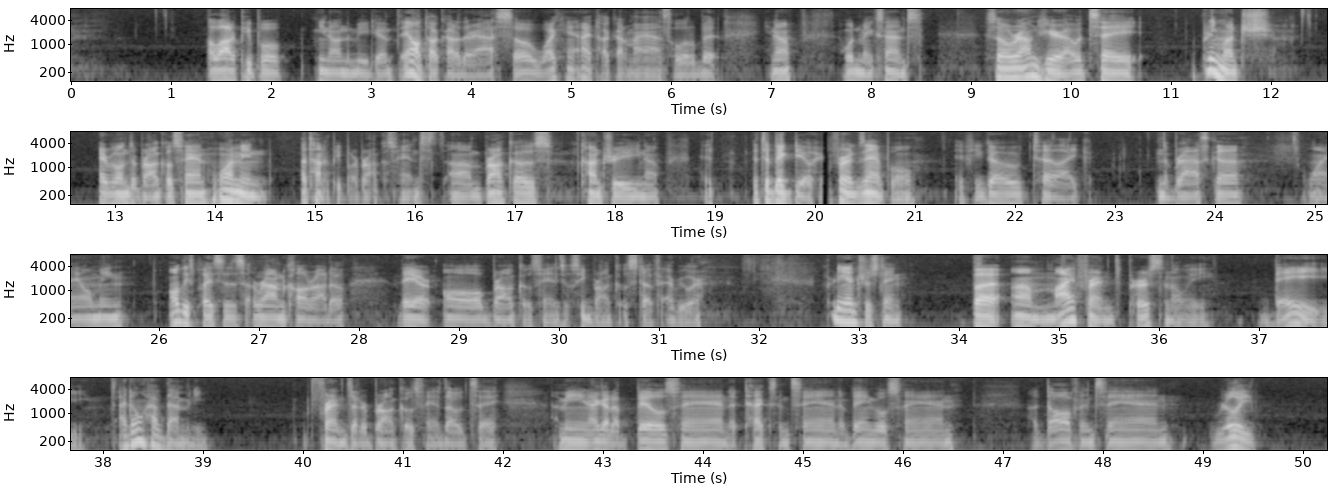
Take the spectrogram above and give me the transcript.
a lot of people you know, in the media. They all talk out of their ass, so why can't I talk out of my ass a little bit? You know, it would make sense. So around here, I would say pretty much everyone's a Broncos fan. Well, I mean, a ton of people are Broncos fans. Um, Broncos country, you know, it, it's a big deal here. For example, if you go to like Nebraska, Wyoming, all these places around Colorado, they are all Broncos fans. You'll see Broncos stuff everywhere pretty interesting. But um, my friends personally, they I don't have that many friends that are Broncos fans. I would say. I mean, I got a Bills fan, a Texans fan, a Bengals fan, a Dolphins fan, really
